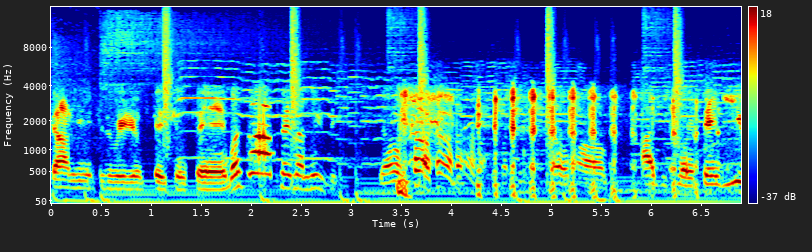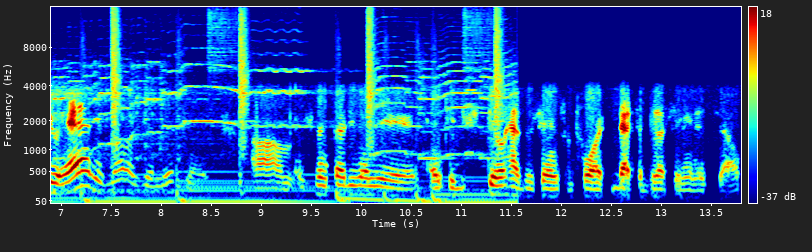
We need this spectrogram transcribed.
darting into the radio station saying, "What's up? Play my music." So, so um, I just want to thank you and as well as your listeners. Um, it's been 31 years, and to still have the same support, that's a blessing in itself.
